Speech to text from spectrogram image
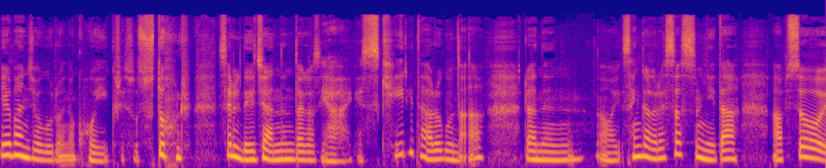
일반적으로는 거의 그래서 수도를 내지 않는다고 해서 야 이게 스케일이 다르구나라는 어, 생각을 했었습니다. 앞서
